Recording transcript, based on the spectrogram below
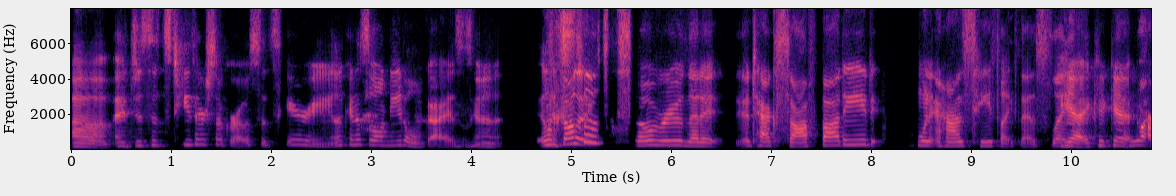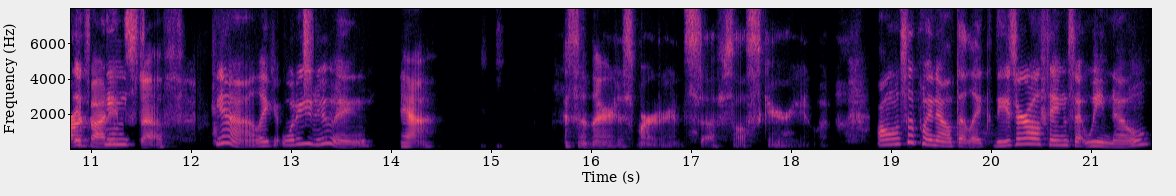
Um, and just its teeth are so gross. It's scary. Look at its little needle, guys. It's gonna. It It's looks like also so rude that it attacks soft-bodied when it has teeth like this. Like yeah, it could get what hard-bodied seems stuff. yeah, like, what are you doing? Yeah, it's in there just murdering stuff. It's all scary and whatnot. I'll also point out that, like, these are all things that we know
